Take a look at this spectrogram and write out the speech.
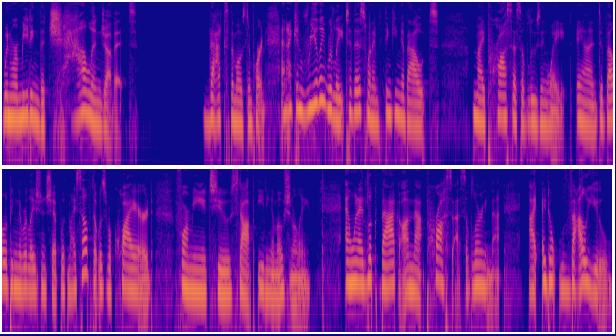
when we're meeting the challenge of it. That's the most important. And I can really relate to this when I'm thinking about my process of losing weight and developing the relationship with myself that was required for me to stop eating emotionally. And when I look back on that process of learning that, I, I don't value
